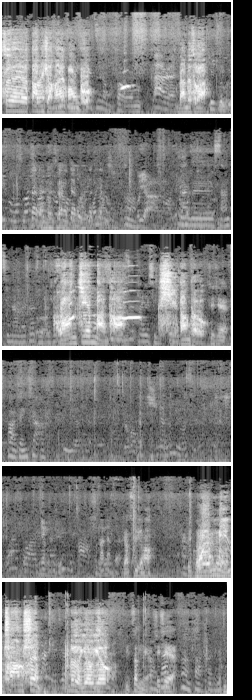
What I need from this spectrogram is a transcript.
是大人小孩，黄文普，大人，男的是吧？黄金满堂，喜当头。谢谢。啊，等一下啊，比较脆哈。文明昌盛，乐悠悠。你正面，谢谢。嗯，好好的。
